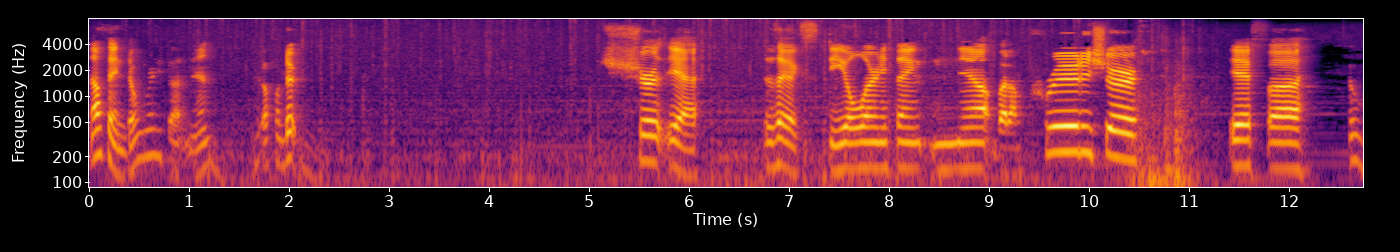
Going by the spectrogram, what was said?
Nothing. Don't worry about it, man. Go on, do Sure, yeah. Does it like steel or anything? No, but I'm pretty sure if, uh... Oh,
